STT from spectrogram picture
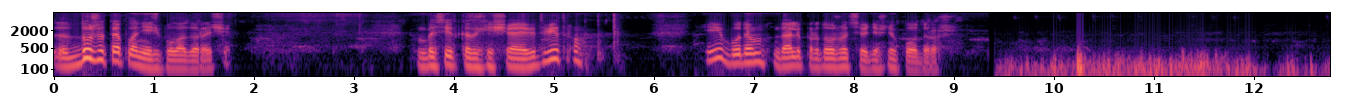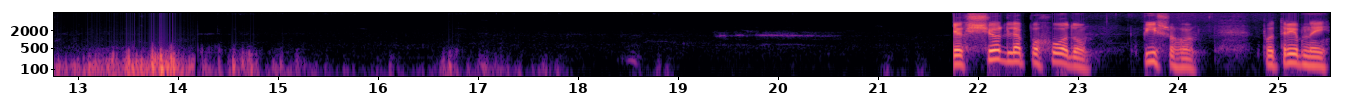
е, дуже тепла ніч була, до речі. Бесідка захищає від вітру. І будемо далі продовжувати сьогоднішню подорож. Якщо для походу пішого потрібний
